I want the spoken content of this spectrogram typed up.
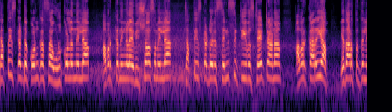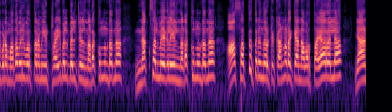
ഛത്തീസ്ഗഡ് കോൺഗ്രസ് ഉൾക്കൊള്ളുന്നില്ല. അവർക്ക് നിങ്ങളെ വിശ്വാസമില്ല. ഛത്തീസ്ഗഡ് ഒരു സെൻസിറ്റീവ് സ്റ്റേറ്റ് ആണ് അവർക്കറിയാം യഥാർത്ഥത്തിൽ ഇവിടെ മതപരിവർത്തനം ഈ ട്രൈബൽ ബെൽറ്റിൽ നടക്കുന്നുണ്ടെന്ന് നക്സൽ മേഖലയിൽ നടക്കുന്നുണ്ടെന്ന്. ആ സത്യത്തിന് നേർക്ക് കണ്ണടയ്ക്കാൻ അവർ തയ്യാറല്ല. ഞാൻ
